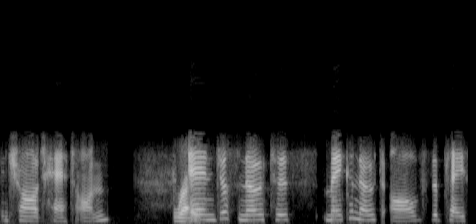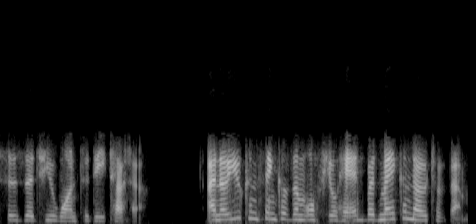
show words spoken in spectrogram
in charge hat on right. and just notice make a note of the places that you want to declutter. I know you can think of them off your head, but make a note of them.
